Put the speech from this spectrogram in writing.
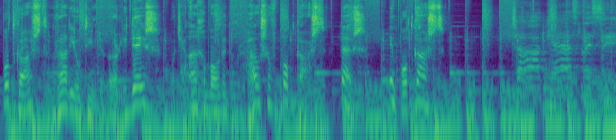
podcast, Radio 10 The Early Days, wordt je aangeboden door House of Podcast. Thuis in podcast. Talkcast, listen,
